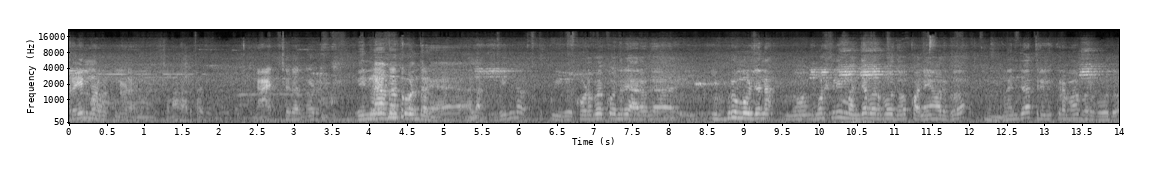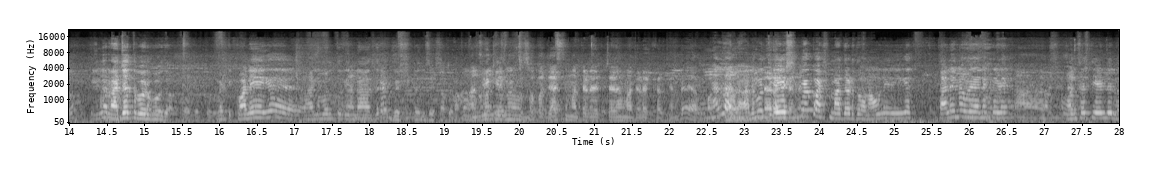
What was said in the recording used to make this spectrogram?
ಟ್ರೈನ್ ಮಾಡ್ಬಿಟ್ಟು ನೋಡ ಹನುಮಂತ. ಚೆನ್ನಾಗಿ ಆಡ್ತಾ ಇದ್ದ. ನ್ಯಾಚುರಲ್ ನೋಡ್ರಿ. ವಿನ್ ಆಗ್ಬೇಕು ಆಗಬೇಕು ಅಲ್ಲ ವಿನ್ ಈಗ ಕೊಡಬೇಕು ಅಂದ್ರೆ ಯಾರಾಗ ಇಬ್ರು ಮೂರು ಜನ. ಮೋಸ್ಟ್ಲಿ ಮಂಜ ಬರ್ಬೋದು ಕೊನೆಯವರೆಗೂ. ಮಂಜ ತ್ರಿವಿಕ್ರಮ ಬರ್ಬೋದು ಇಲ್ಲ ರಜತ್ ಬರ್ಬೋದು. ಬಟ್ ಕೊನೆಗೆ ಹನುಮಂತ ದಿನ ಆದ್ರೆ ಬೆಸ್ಟ್ ಸ್ವಲ್ಪ ಜಾಸ್ತಿ ಮಾತಾಡ ಚೆನ್ನಾಗಿ ಮಾತಾಡಕ್ ಹನುಮಂತ ಎಷ್ಟು ಬೇಕೋ ಅಷ್ಟು ಮಾತಾಡ್ತಾವ ಅವನಿಗೆ ತಲೆನೋವು ಏನಕ್ಕೆ ಹೇಳಿ ಒಂದ್ಸತಿ ಹೇಳಿಲ್ಲ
